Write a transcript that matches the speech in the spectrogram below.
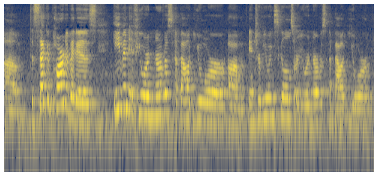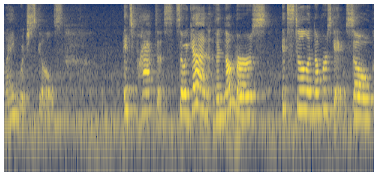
Um, the second part of it is even if you're nervous about your um, interviewing skills or you're nervous about your language skills it's practice. So again the numbers it's still a numbers game. So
